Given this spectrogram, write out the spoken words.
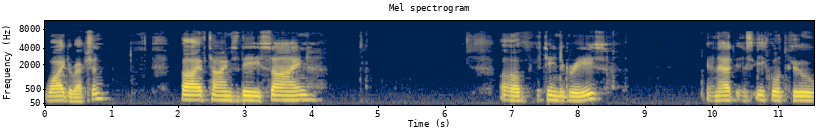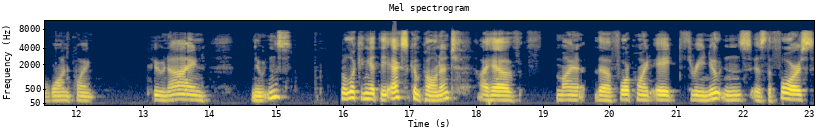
y direction. 5 times the sine of 15 degrees, and that is equal to 1.29 newtons. So looking at the x component, I have the 4.83 newtons is the force.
